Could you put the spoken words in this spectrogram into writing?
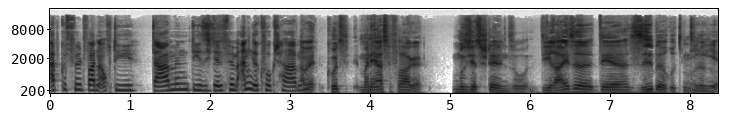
Abgefüllt waren auch die Damen, die sich den Film angeguckt haben. Aber kurz, meine erste Frage muss ich jetzt stellen. So, die Reise der Silberrücken oder so.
